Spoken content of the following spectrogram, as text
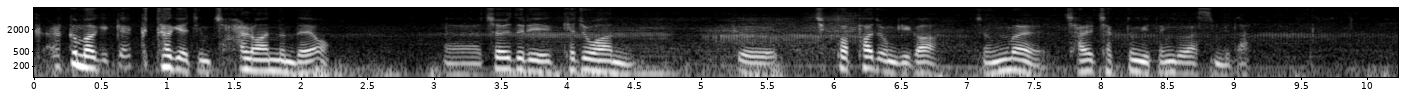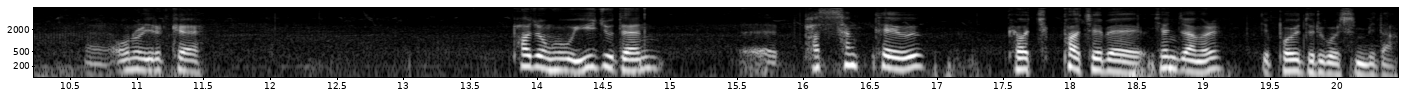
깔끔하게 깨끗하게 지금 잘 나왔는데요. 에, 저희들이 개조한 그 직파 파종기가 정말 잘 작동이 된 것 같습니다. 에, 오늘 이렇게 파종 후 2주 된 에, 밭 상태의 벼 직파 재배 현장을 보여드리고 있습니다.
